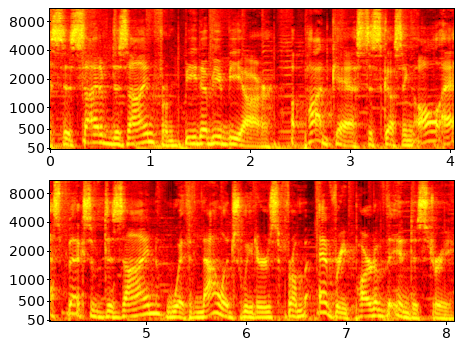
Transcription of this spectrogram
This is Side of Design from BWBR, a podcast discussing all aspects of design with knowledge leaders from every part of the industry.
